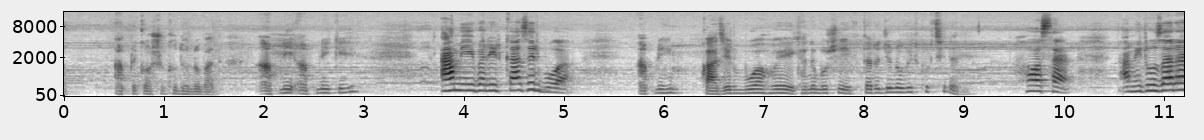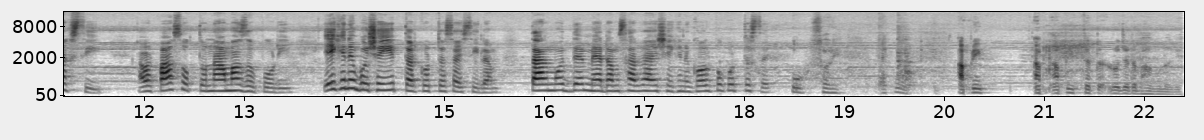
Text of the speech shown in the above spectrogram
আপ- আপনাকে অসংখ্য ধন্যবাদ। আপনি আপনি কে? আমি এই বাড়ির কাজের বুয়া। আপনি কাজের বুয়া হয়ে এখানে বসে ইফতারের জন্য ওয়েট করছিলেন? হ স্যার। আমি রোজা রাখছি আবার পাঁচ অক্ত নামাজও পড়ি। এইখানে বসে ইফতার করতে চাইছিলাম। তার মধ্যে ম্যাডাম স্যাররা এসে এখানে গল্প করতেছে। ও সরি এক মিনিট। আপনি আপনি ইফতারটা রোজাটা ভাঙুন আগে।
